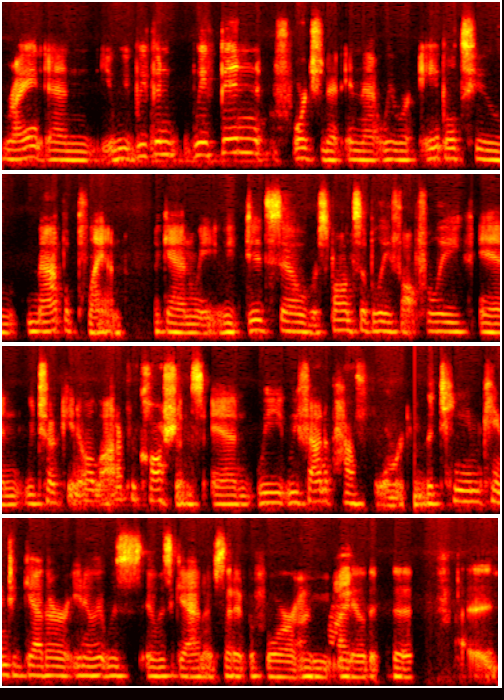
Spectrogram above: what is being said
right? And we, we've been we've been fortunate in that we were able to map a plan. Again we we did so responsibly thoughtfully and we took you know a lot of precautions and we we found a path forward. The team came together you know it was it was again i've said it before um right. you know the the uh,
